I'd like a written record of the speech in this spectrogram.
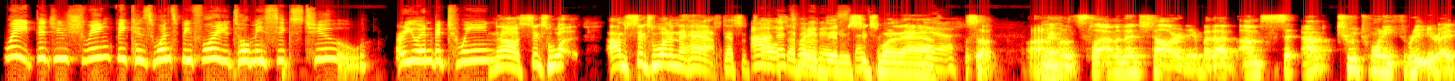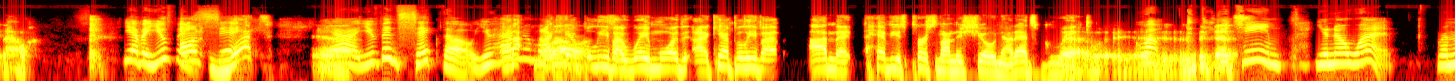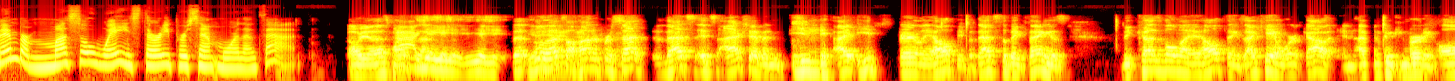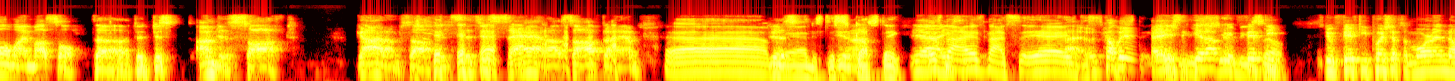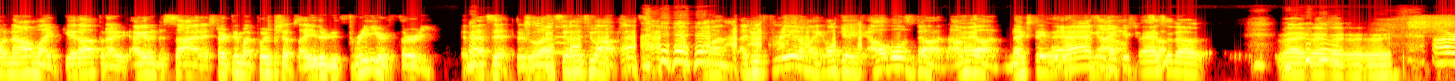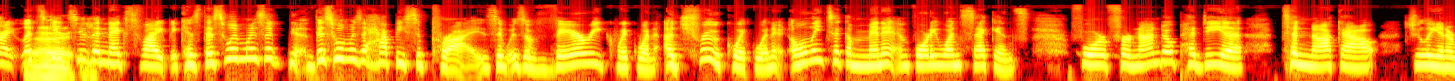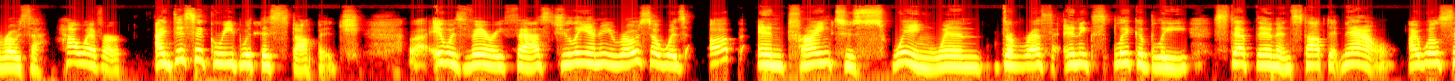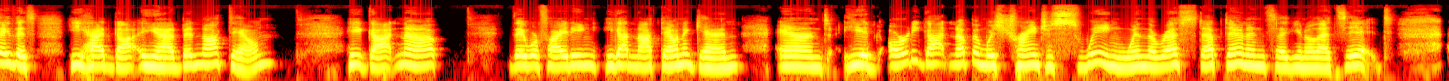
Wait, did you shrink? Because once before you told me six two. Are you in between? No, 6'1. I'm six one and a half. That's the Ah, tallest that's I've ever been. is. Was That's 6'1 and a half. Yeah. So I'm, Yeah. I'm an inch taller than you, but I'm I'm I'm 223 right now. Yeah, but you've been On sick. what? Yeah. you've been sick though. You had And I, pneumonia. I can't believe I weigh more than I can't believe I I'm the heaviest person on this show now. That's great. Well, but that's, Eugene, you know what? Remember, muscle weighs thirty percent more than fat. Oh yeah, that's my. ah, yeah, yeah, yeah, yeah, yeah. That, yeah, well, that's yeah, a hundred percent. That's it's. I actually have been eating. I eat fairly healthy, but that's the big thing is because of all my health things, I can't work out, and I've been converting all my muscle to, to just. I'm just soft. God, I'm soft. It's, it's just sad how soft I am. Ah, Just, man, it's you know. disgusting. Yeah, it's not. to- It's not. Yeah, Uh, it's it was a couple. disgusting. I used to get up and Should do be 50, so. Do 50 push-ups a morning. No, now I'm like, get up and I, I got to decide. I start doing my push-ups. I either do three or 30, and that's it. There's that's the only two options. I'm on, I do three, and I'm like, okay, elbow's done. I'm done. Next day, boom, I, That's I enough. can do That's something. enough. Right, right, right, right, right. All right, let's All get right. to the next fight because this one was a this one was a happy surprise. It was a very quick one, a true quick one. It only took a minute and 41 seconds for Fernando Padilla to knock out Julian Erosa. However, I disagreed with this stoppage. Uh, It was very fast. Julian Erosa was up and trying to swing when the ref inexplicably stepped in and stopped it. Now, I will say this: he had got he had been knocked down. He gotten up. They were fighting. He got knocked down again, and he had already gotten up and was trying to swing when the ref stepped in and said, "You know, that's it."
